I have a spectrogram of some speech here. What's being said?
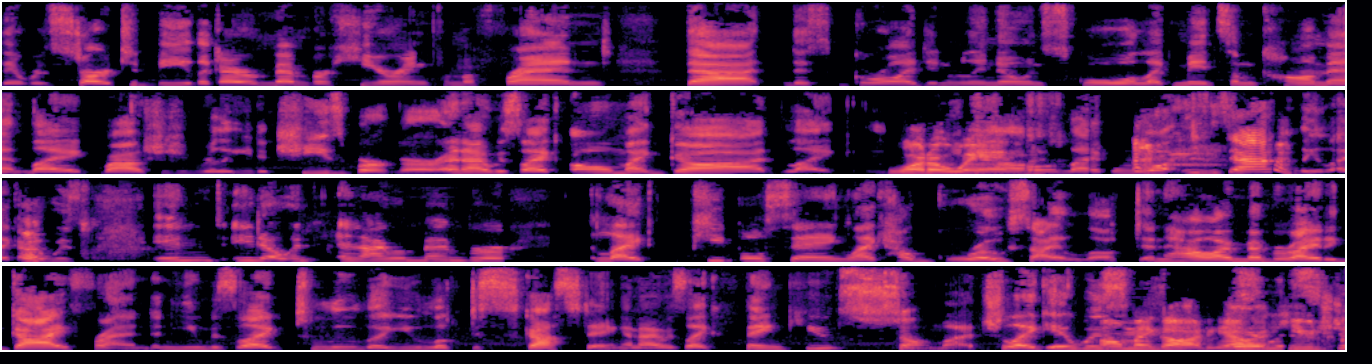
there would start to be like I remember hearing from a friend that this girl I didn't really know in school like made some comment like, "Wow, she should really eat a cheeseburger," and I was like, "Oh my god!" Like, What a win. know, like what exactly? like I was in, you know, and and I remember like people saying like how gross I looked and how I remember I had a guy friend and he was like, Tallulah, you look disgusting. And I was like, thank you so much. Like it was oh my god, yeah, a huge just-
